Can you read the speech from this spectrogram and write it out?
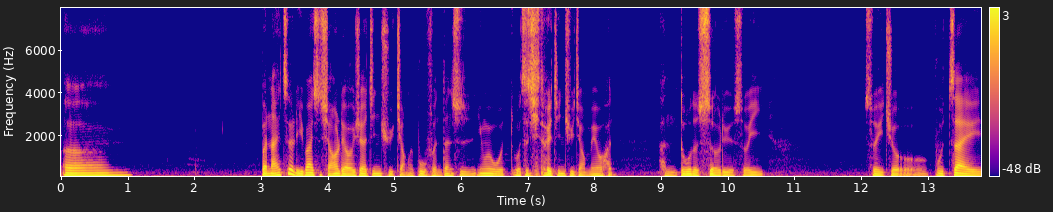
嗯，本来这礼拜是想要聊一下金曲奖的部分，但是因为我我自己对金曲奖没有很很多的涉略，所以。所以就不再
